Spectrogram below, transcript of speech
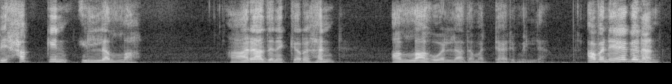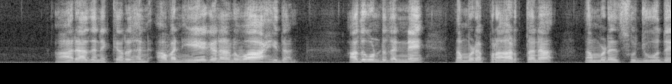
ബിഹക്കിൻ ഇല്ലല്ലാ ആരാധനയ്ക്കർഹൻ അള്ളാഹു അല്ലാതെ മറ്റാരുമില്ല. അവൻ ഏകനാണ്. ആരാധനയ്ക്കർഹൻ അവൻ ഏകനാണ് വാഹിദൻ അതുകൊണ്ട് തന്നെ നമ്മുടെ പ്രാർത്ഥന നമ്മുടെ സുജൂത്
